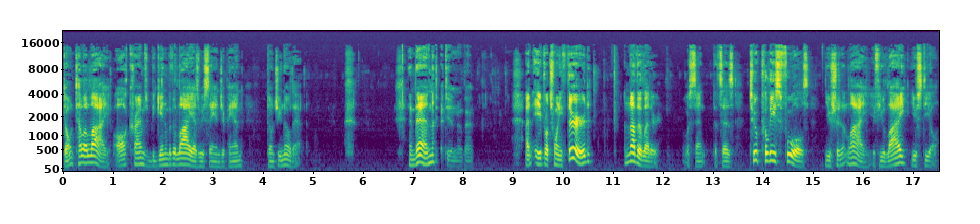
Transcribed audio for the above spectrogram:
don't tell a lie. All crimes begin with a lie, as we say in Japan. Don't you know that? and then, I didn't know that. on April 23rd, another letter was sent that says, To police fools, you shouldn't lie. If you lie, you steal.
